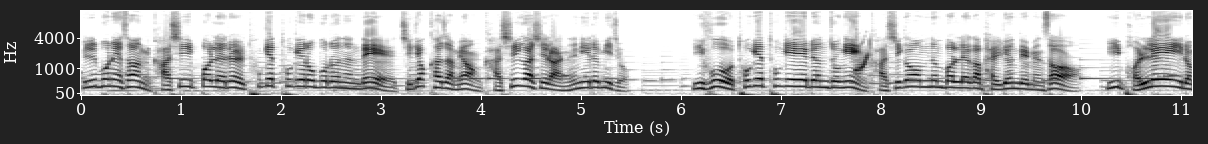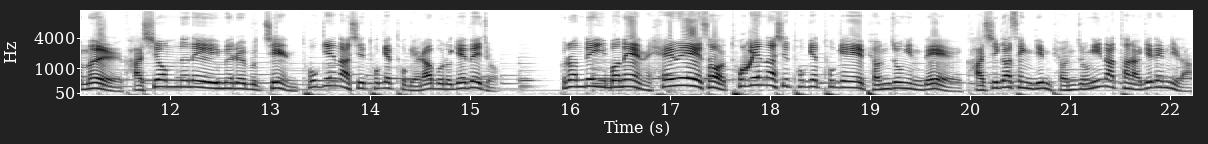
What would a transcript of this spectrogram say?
일본에선 가시 입벌레를 토게토게로 부르는데 직역하자면 가시가시라는 이름이죠. 이후 토게토게의 변종인 가시가 없는 벌레가 발견되면서 이 벌레의 이름을 가시 없는 의 의미를 붙인 토게나시 토게토게라 부르게 되죠. 그런데 이번엔 해외에서 토게나시 토게토게의 변종인데 가시가 생긴 변종이 나타나게 됩니다.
